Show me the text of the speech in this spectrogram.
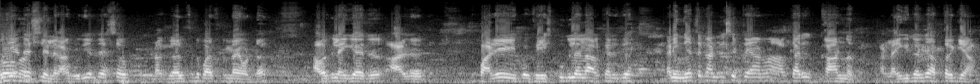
പുതിയ. ജനറേഷൻ ഇല്ല. കാരണം പുതിയ ജനറേഷൻ ബോയ് ഫ്രണ്ട് ആയതുകൊണ്ട് അവർക്ക് ലൈംഗികമായിട്ട് പഴയ ഇപ്പോൾ ഫേസ്ബുക്കിലെല്ലാം ആൾക്കാർ ഇത് കാരണം ഇങ്ങനത്തെ കണ്ടൻസ് ഇട്ടാണ് ആൾക്കാർ കാണുന്നത്. ലൈംഗികത അത്രയ്ക്കാണ്.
